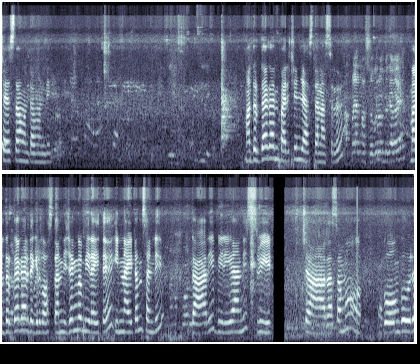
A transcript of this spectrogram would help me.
చేస్తూ ఉంటామండి. మా దుర్గా గారిని పరిచయం చేస్తాను అసలు. మా దుర్గా గారి దగ్గరికి వస్తాను. నిజంగా మీరైతే ఇన్ని ఐటమ్స్ అండి. గారి బిర్యానీ స్వీట్ రసము గోంగూర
